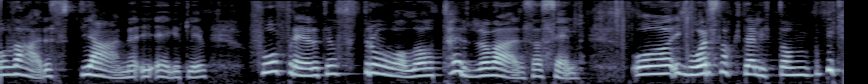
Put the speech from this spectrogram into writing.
å være stjerne i eget liv. Få flere til å stråle og tørre å være seg selv. Og I går snakket jeg litt om, litt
